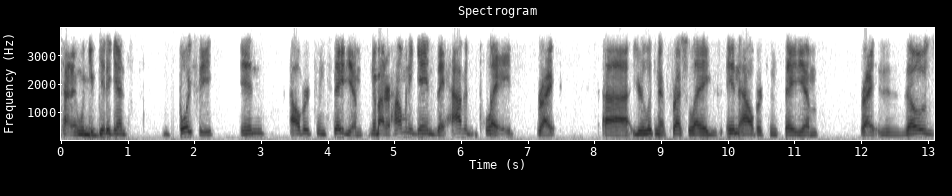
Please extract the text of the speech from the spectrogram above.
kind of when you get against Boise in Albertson Stadium, no matter how many games they haven't played, right, uh, you're looking at fresh legs in Albertson Stadium, right? Those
